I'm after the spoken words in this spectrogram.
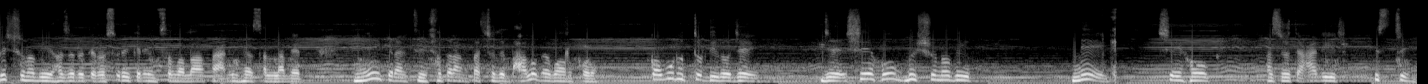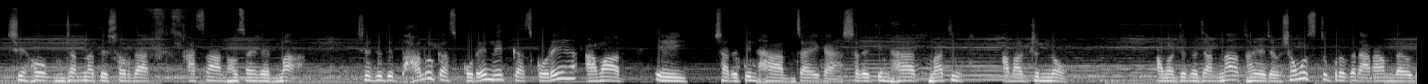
বিশ্বনবী হজরত রসুল করিম সাল্লাহ আলী সাল্লামের মেয়েকে রাখছি। সুতরাং তার সাথে ভালো ব্যবহার করো। কবর উত্তর দিল যে যে সে হোক বিশ্বনবীর মেয়ে, সে হোক হজরত আলীর স্ত্রী, সে হোক জান্নাতের সর্দার হাসান হোসেনের মা, সে যদি ভালো কাজ করে, নেক কাজ করে, আমার এই সাড়ে তিন হাত জায়গা, সাড়ে তিন হাত মাটি আমার জন্য আমার জন্য জান্নাত হয়ে যাবে। সমস্ত প্রকার আরামদায়ক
